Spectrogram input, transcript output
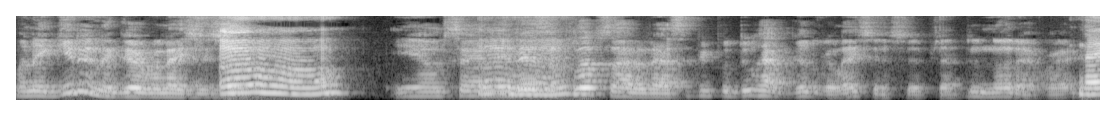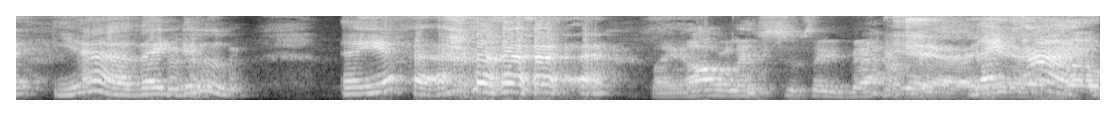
when they get in a good relationship. hmm You know what I'm saying? there's a Mhm. flip side of that. Some people do have good relationships. I do know that, right? They, yeah, they do. and yeah. Like all relationships ain't bad. Yeah, They yeah. not. but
